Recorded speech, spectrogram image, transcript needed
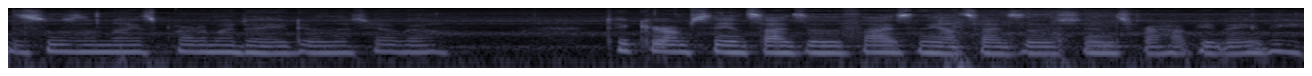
This was a nice part of my day doing this yoga. Take your arms to the insides of the thighs and the outsides of the shins for a happy baby.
